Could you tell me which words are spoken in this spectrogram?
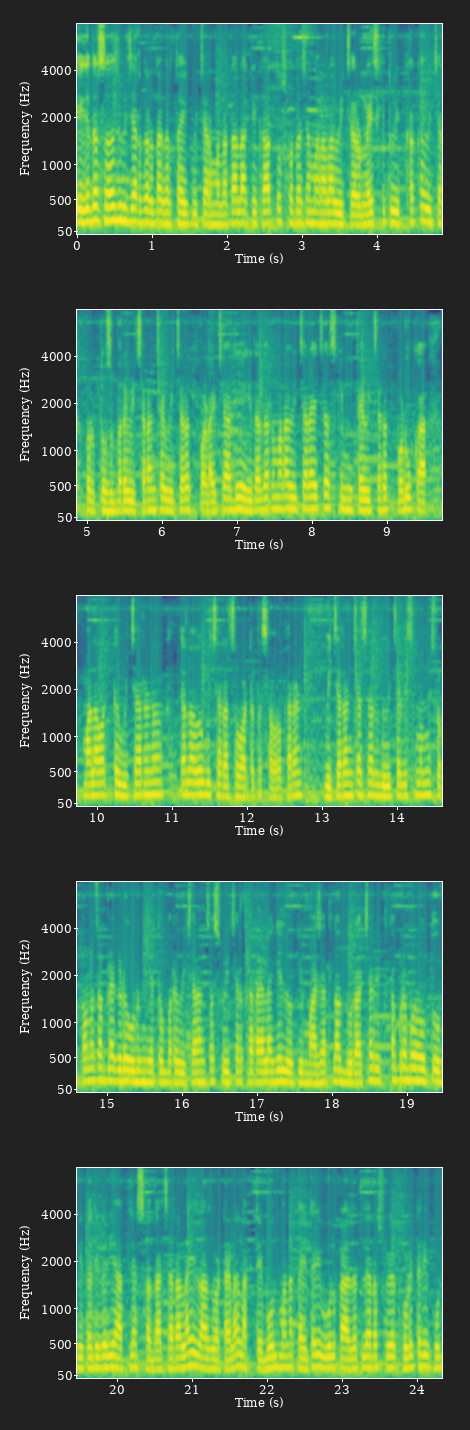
एकदा सहज विचार करता करता एक विचार मनात आला की का तू स्वतःच्या मनाला विचारू नाहीस की तू इतका का विचार करतोस? बरं विचारांच्या विचारात पडायच्या आधी एकदा तर मला विचारायचंच की मी त्या विचारात पडू का? मला वाटतं विचारणं त्याला अविचाराचं वाटत असावं. कारण विचारांच्या चार दुविचारीस मग मी स्वतःहूनच आपल्याकडे ओढून घेतो. बरं विचारांचा सुविचार करायला गेलो की माझ्यातला दुराचार इतका प्रबळ होतो की कधी कधी आतल्या सदाचारालाही लाज वाटायला लागते. बोल मला काहीतरी बोल काळजातल्या रसोया थोडे तरी बोल.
